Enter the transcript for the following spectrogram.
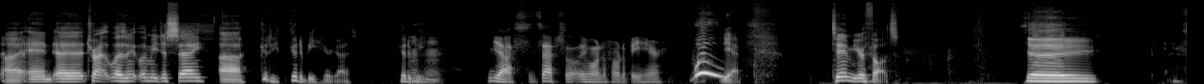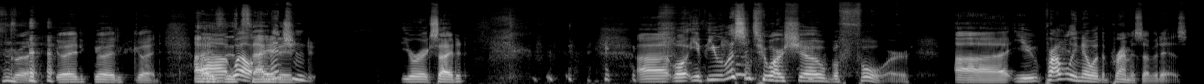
Uh, and uh, try. Let me, let me just say, uh, good to, good to be here, guys. Good to be. here. Mhm. Yes, it's absolutely wonderful to be here. Woo! Yeah. Tim, your thoughts? Yay! Good, good, good, good. I Uh, was well, I mentioned you were excited. uh, well, if you listen to our show before, uh, you probably know what the premise of it is.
